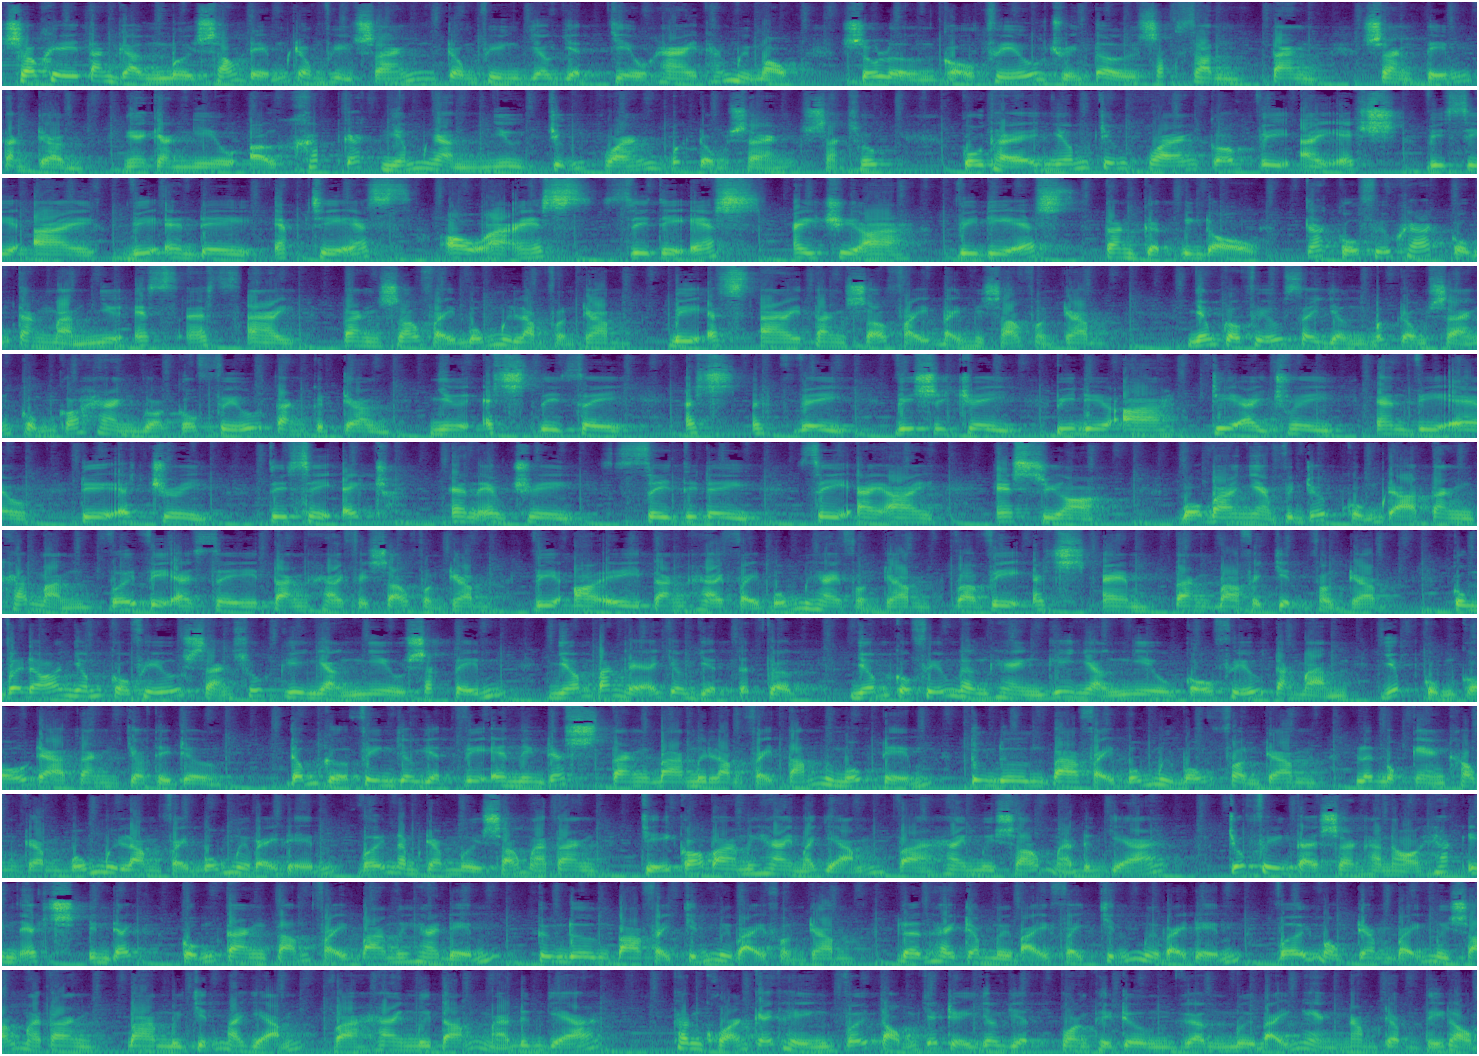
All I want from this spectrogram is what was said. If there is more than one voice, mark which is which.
Speaker 1: Sau khi tăng gần 16 điểm trong phiên sáng, trong phiên giao dịch chiều 2 tháng 11, số lượng cổ phiếu chuyển từ sắc xanh tăng sang tím tăng trần, ngày càng nhiều ở khắp các nhóm ngành như chứng khoán, bất động sản, sản xuất. Cụ thể, nhóm chứng khoán có VIX, VCI, VND, FTS, ORS, CTS, AGR, VDS tăng kịch biên độ. Các cổ phiếu khác cũng tăng mạnh như SSI tăng 6,45%, BSI tăng 6,76%. Nhóm cổ phiếu xây dựng bất động sản cũng có hàng loạt cổ phiếu tăng kịch trần như HDC, SXV, VCG, BDR, DIG, NVL, DSG, TCH, NLG, CTD, CII, SCR. Bộ ba nhà Vingroup cũng đã tăng khá mạnh với VIC tăng 2,6%, VOE tăng 2,42% và VHM tăng 3,9%. Cùng với đó, nhóm cổ phiếu sản xuất ghi nhận nhiều sắc tím, nhóm bán lẻ giao dịch tích cực, nhóm cổ phiếu ngân hàng ghi nhận nhiều cổ phiếu tăng mạnh, giúp củng cố đà tăng cho thị trường. Đóng cửa phiên giao dịch VN Index tăng 35,81 điểm, tương đương 3,44% lên 1.045,47 điểm với 516 mã tăng, chỉ có 32 mã giảm và 26 mã đứng giá. Chốt phiên tại sàn Hà Nội HNX Index cũng tăng 8,32 điểm, tương đương 3,97% lên 217,97 điểm với 176 mã tăng, 39 mã giảm và 28 mã đứng giá. Thanh khoản cải thiện với tổng giá trị giao dịch toàn thị trường gần 17.500 tỷ đồng.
